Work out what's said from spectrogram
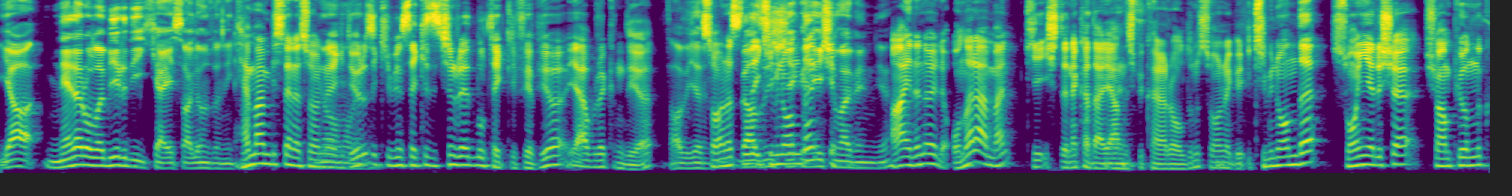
ya neler olabilirdi hikayesi Alonso'nun. hemen bir sene sonraya Yok, gidiyoruz. 2008 için Red Bull teklif yapıyor. Ya bırakın diyor. Tabii canım. Sonrasında Gazlı 2010'da içecek ne işim var benim diyor. Aynen öyle. Ona rağmen ki işte ne kadar yanlış bir karar olduğunu sonra gör. 2010'da son yarışa şampiyonluk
